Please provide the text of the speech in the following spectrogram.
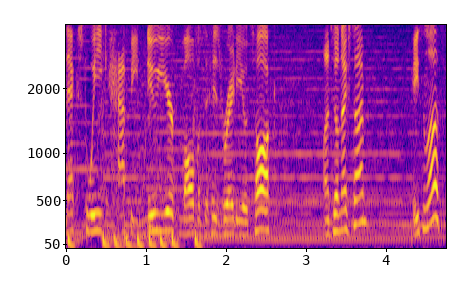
next week. Happy New Year from all of us at His Radio Talk. Until next time, peace and love.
